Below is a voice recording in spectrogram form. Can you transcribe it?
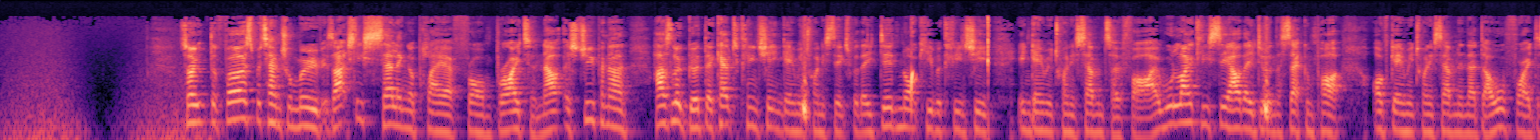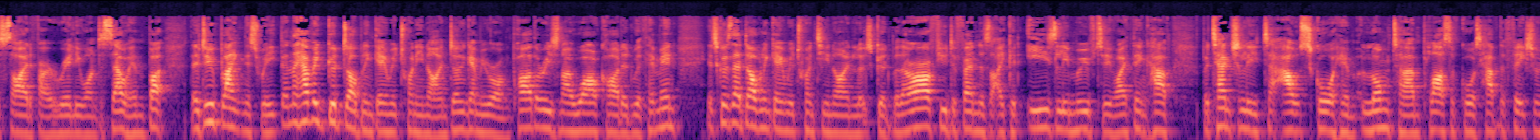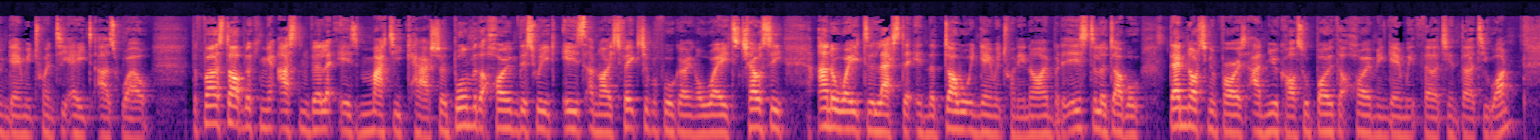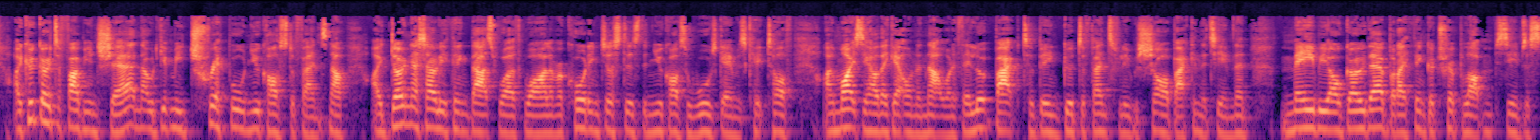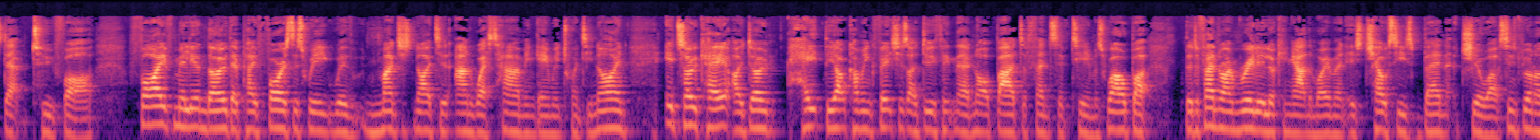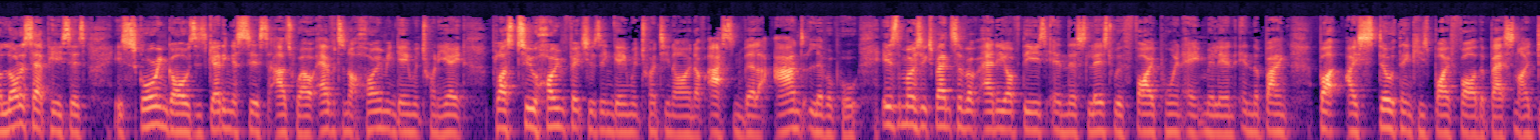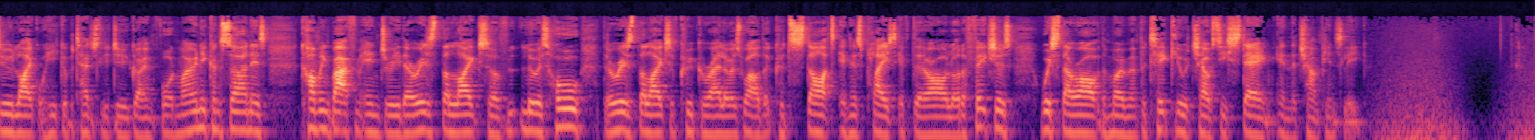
So the first potential move is actually selling a player from Brighton. Now, Estupiñán has looked good. They kept a clean sheet in game week 26, but they did not keep a clean sheet in game week 27 so far. I will likely see how they do in the second part of game week 27 in their double before I decide if I really want to sell him. But they do blank this week. Then they have a good double in game week 29. Don't get me wrong. Part of the reason I wildcarded with him in is because their double in game week 29 looks good. But there are a few defenders that I could easily move to who I think have potentially to outscore him long term. Plus, of course, have the fixture in game week 28 as well. The first up looking at Aston Villa is Matty Cash. So Bournemouth at home this week is a nice fixture before going away to Chelsea and away to Leicester in the double in game week 29, but it is still a double. Then Nottingham Forest and Newcastle both at home in game week 30 and 31. I could go to Fabian Schär and that would give me triple Newcastle defence. Now, I don't necessarily think that's worthwhile. I'm recording just as the Newcastle Wolves game has kicked off. I might see how they get on in that one. If they look back to being good defensively with Shaw back in the team, then maybe I'll go there, but I think a triple up seems a step too far. Five million though. They play Forest this week with Manchester United and West Ham in game week 29. It's okay. I don't hate the upcoming fixtures. I do think they're not a bad defensive team as well, but the defender I'm really looking at at the moment is Chelsea's Ben Chilwell. Seems to be on a lot of set pieces, is scoring goals, is getting assists as well. Everton at home in game week 28, plus two home fixtures in game week 29 of Aston Villa and Liverpool. Is the most expensive of any of these in this list with 5.8 million in the bank, but I still think he's by far the best, and I do like what he could potentially do going forward. My only concern is coming back from injury. There is the likes of Lewis Hall, there is the likes of Cucurella as well that could start in his place if there are a lot of fixtures, which there are at the moment, particularly with Chelsea staying in the Champions League.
